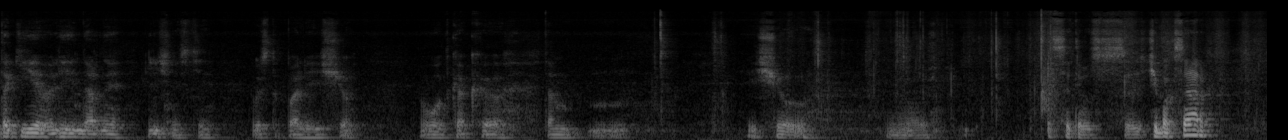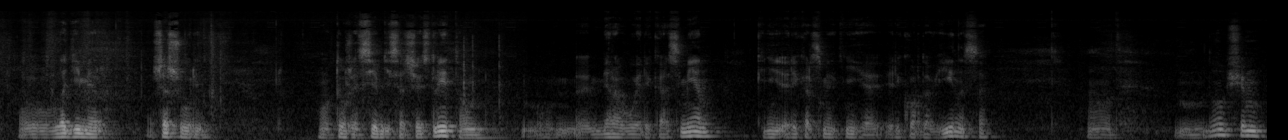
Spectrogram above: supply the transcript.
такие легендарные личности выступали еще. Вот, как э, там еще э, с этого с Чебоксар э, Владимир Шашурин. Вот, тоже 76 лет, он э, мировой рекордсмен, кни- рекордсмен книги рекордов Гиннесса. Вот. Ну, в общем,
